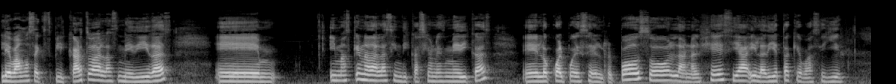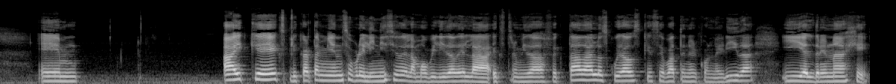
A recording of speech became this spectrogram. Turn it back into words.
Le vamos a explicar todas las medidas em, y más que nada las indicaciones médicas, eh, lo cual puede ser el reposo, la analgesia y la dieta que va a seguir. Em, hay que explicar también sobre el inicio de la movilidad de la extremidad afectada, los cuidados que se va a tener con la herida y el drenaje.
